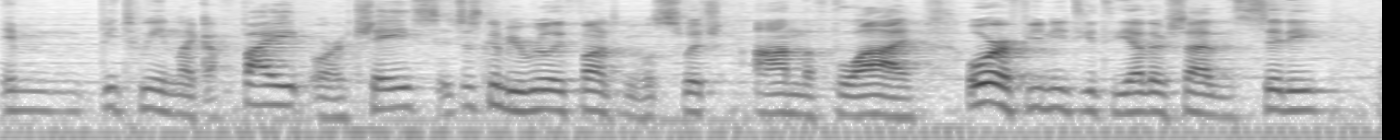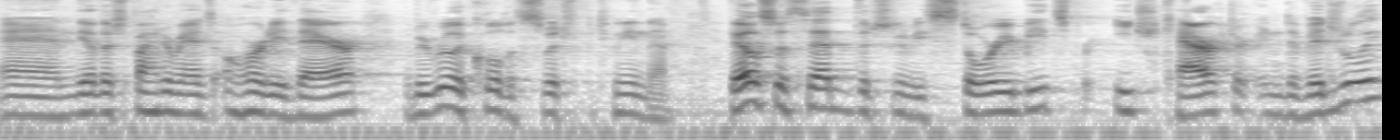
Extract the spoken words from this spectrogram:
in between like a fight or a chase. It's just going to be really fun to be able to switch on the fly. Or if you need to get to the other side of the city and the other Spider-Man's already there, it'd be really cool to switch between them. They also said there's going to be story beats for each character individually,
